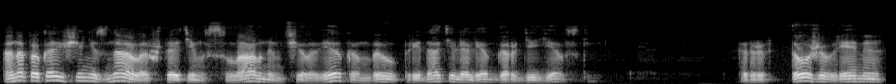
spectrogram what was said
Она пока еще не знала, что этим славным человеком был предатель Олег Гордеевский, который в то же время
